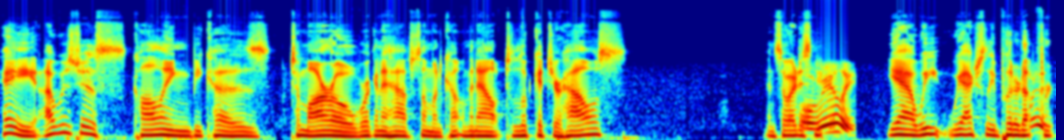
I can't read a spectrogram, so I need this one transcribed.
Hey, I was just calling because tomorrow we're going to have someone coming out to look at your house. And so I just Oh, really? Yeah, we we actually put it up for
